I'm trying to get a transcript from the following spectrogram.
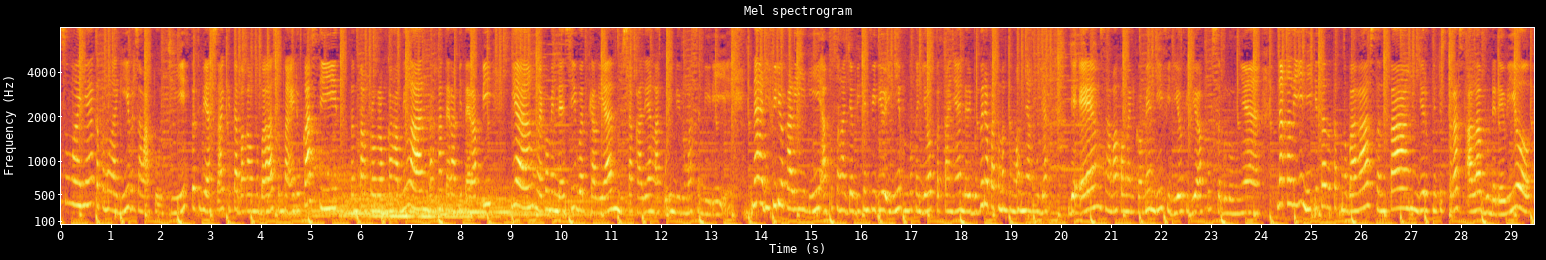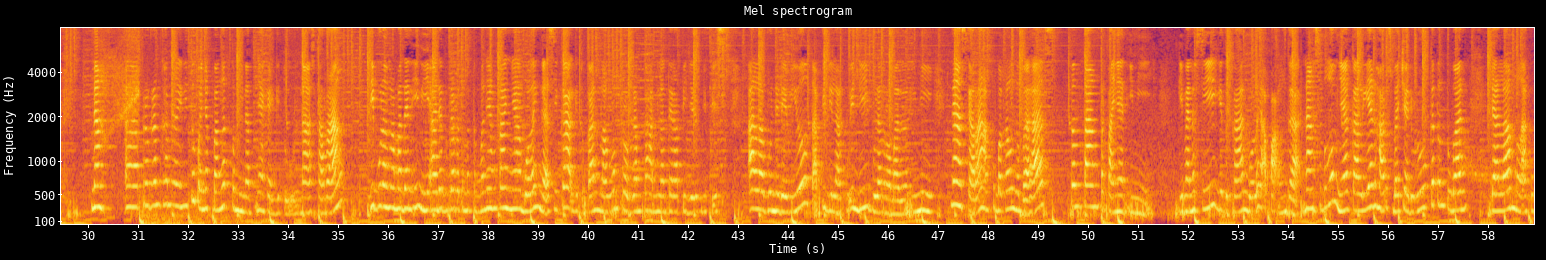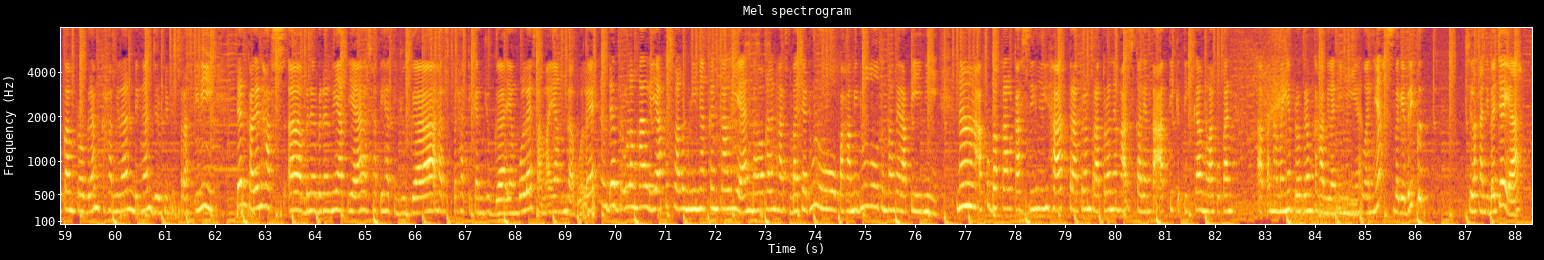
semuanya, ketemu lagi bersama aku Uci Seperti biasa kita bakal ngebahas tentang edukasi, tentang program kehamilan, bahkan terapi-terapi yang rekomendasi buat kalian bisa kalian lakuin di rumah sendiri. Nah di video kali ini aku sengaja bikin video ini untuk menjawab pertanyaan dari beberapa teman-teman yang udah DM sama komen-komen di video-video aku sebelumnya. Nah kali ini kita tetap ngebahas tentang jeruk nipis peras ala Bunda Dewi Yul Nah eh, program kehamilan ini tuh banyak banget peminatnya kayak gitu. Nah sekarang di bulan Ramadan ini ada beberapa teman-teman yang tanya boleh nggak sih kak? Gitu kan melakukan program kehamilan terapi jeruk nipis ala Bunda Dewi Yul tapi dilakuin di bulan Ramadan ini. Nah sekarang aku bakal ngebahas tentang pertanyaan ini. Gimana sih? Gitu kan boleh apa enggak? Nah sebelumnya kalian harus baca dulu ketentuan dalam melakukan program kehamilan dengan jeruk nipis peras ini dan kalian harus uh, benar-benar niat ya harus hati-hati juga harus perhatikan juga yang boleh sama yang nggak boleh. Udah berulang kali aku selalu mengingatkan kalian bahwa kalian harus baca dulu pahami dulu tentang terapi ini. Nah aku bakal kasih lihat peraturan-peraturan yang harus kalian taati ketika melakukan apa namanya program kehamilan ini ya. Tuannya sebagai berikut. Silahkan dibaca ya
